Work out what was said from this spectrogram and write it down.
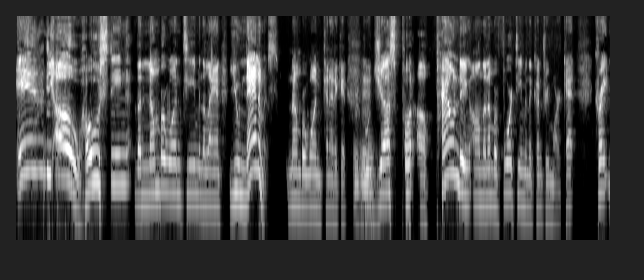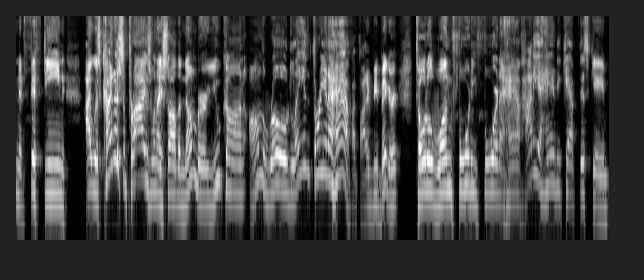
in the O hosting the number one team in the land, unanimous number one Connecticut, mm-hmm. who just put a pounding on the number four team in the country, Marquette. Creighton at 15. I was kind of surprised when I saw the number UConn on the road laying three and a half. I thought it'd be bigger. Total 144 and a half. How do you handicap this game?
